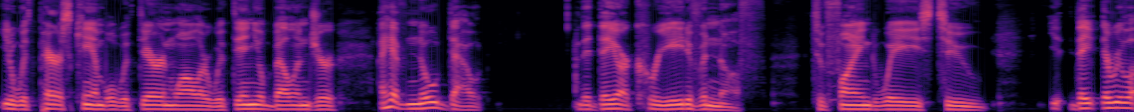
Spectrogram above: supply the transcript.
you know, with Parris Campbell, with Darren Waller, with Daniel Bellinger, I have no doubt that they are creative enough to find ways to they they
